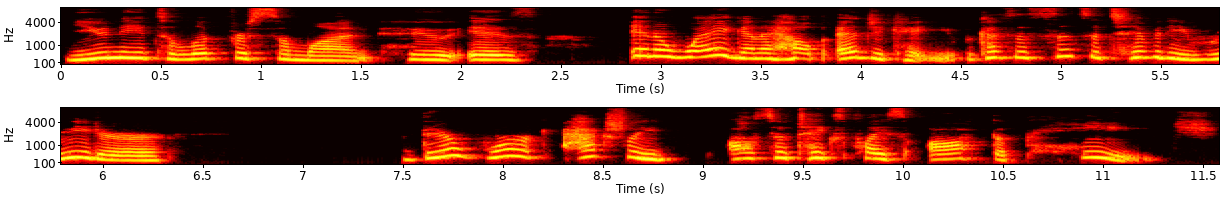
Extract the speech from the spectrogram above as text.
you need to look for someone who is, in a way, going to help educate you because a sensitivity reader, their work actually also takes place off the page.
